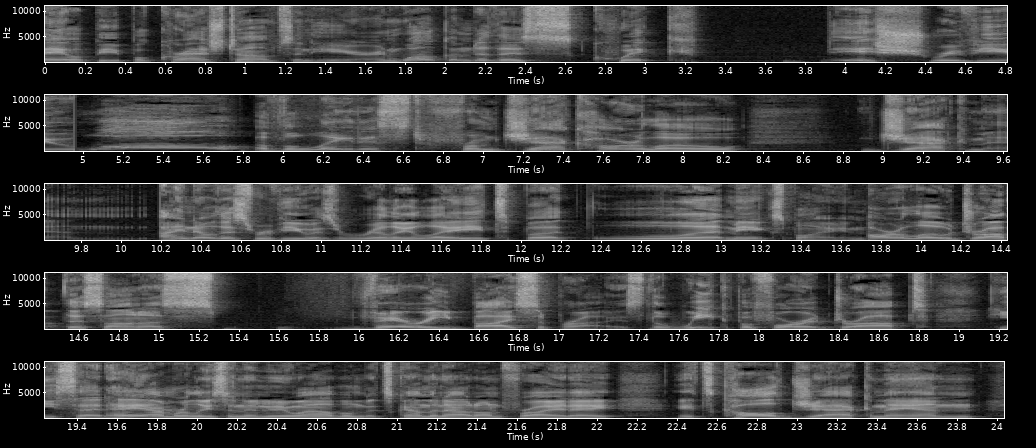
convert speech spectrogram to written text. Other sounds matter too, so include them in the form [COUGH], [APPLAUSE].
Ayo people, Crash Thompson here, and welcome to this quick-ish review LOL. of the latest from Jack Harlow, Jackman. I know this review is really late, but let me explain. Harlow dropped this on us very by surprise. The week before it dropped, he said, Hey, I'm releasing a new album. It's coming out on Friday. It's called Jackman.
